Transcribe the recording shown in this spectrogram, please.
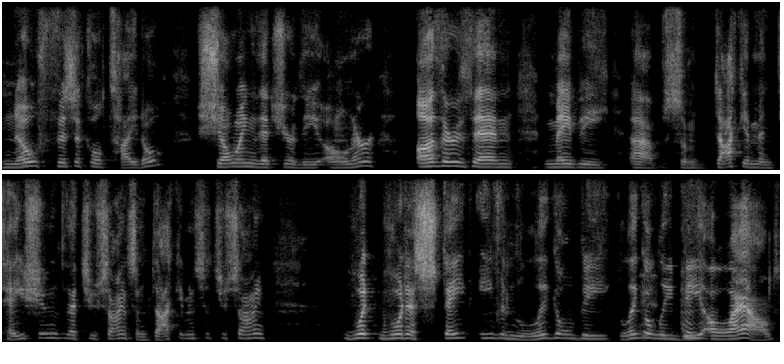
no physical title showing that you're the owner, other than maybe uh, some documentation that you signed, some documents that you signed, would would a state even legal be legally be Mm. allowed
